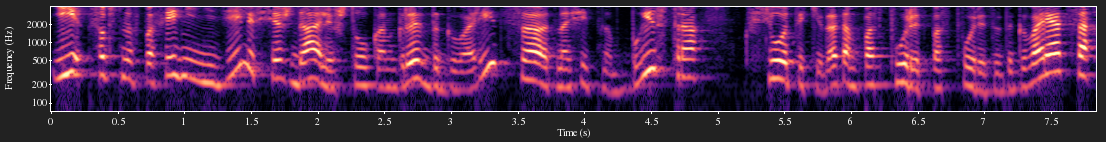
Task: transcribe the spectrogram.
И, собственно, в последние недели все ждали, что Конгресс договорится относительно быстро, все-таки, да, там поспорят, поспорят и договорятся.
